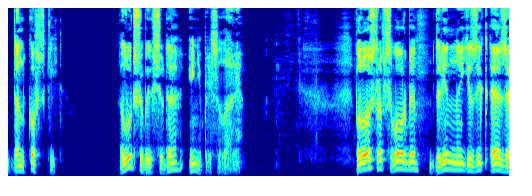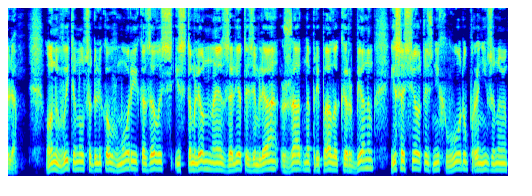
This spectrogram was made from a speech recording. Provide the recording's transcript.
Донковский. Лучше бы их сюда и не присылали. Полуостров Сворбе, длинный язык Эзеля — он вытянулся далеко в море, и, казалось, истомленная за лето земля жадно припала к эрбенам и сосет из них воду, пронизанную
